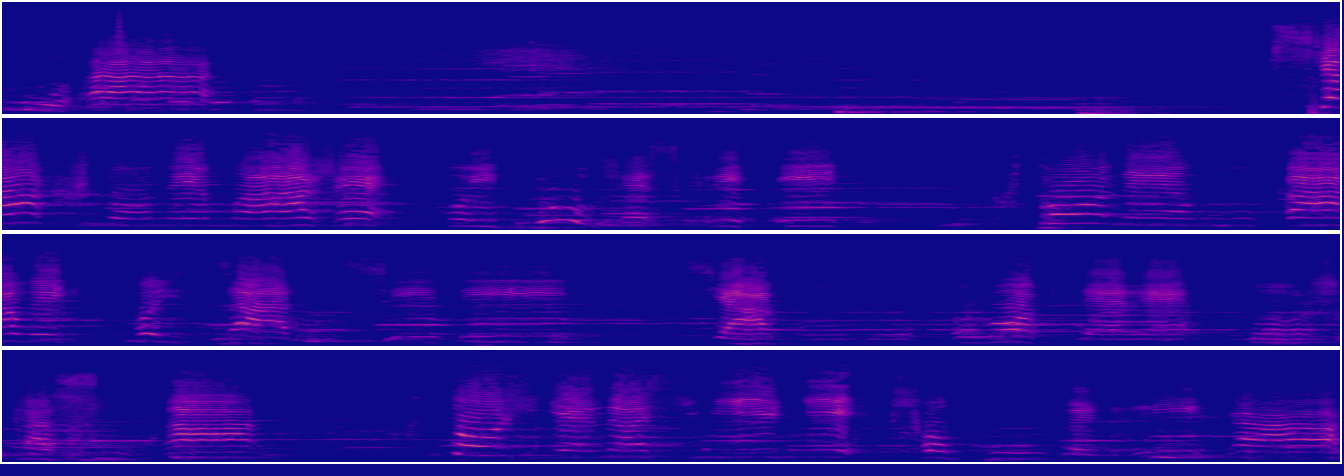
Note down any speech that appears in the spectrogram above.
дуга. Всяк, хто не маже, той дуже скрипить, хто не лукавить, той ззаду сидить, всякому рот ложка суха. Хто ж є на світі, що був без гріха?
